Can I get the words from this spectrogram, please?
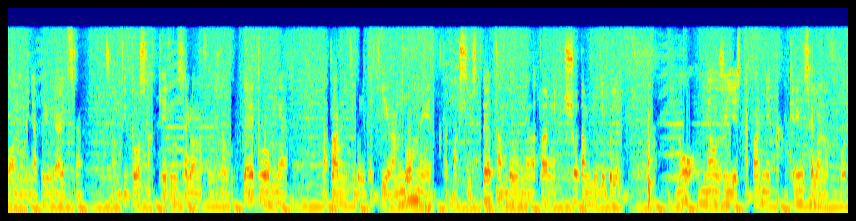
Он у меня появляется в видосах, Кирилл Соленов его зовут. До этого у меня напарники были такие рандомные, как Максим Стэт, там был у меня напарник, еще там люди были. Но у меня уже есть напарник Кирилл Соленов. Вот.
